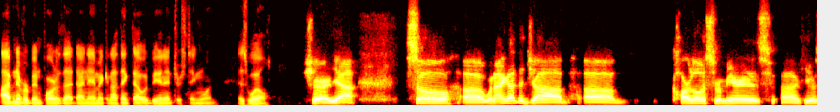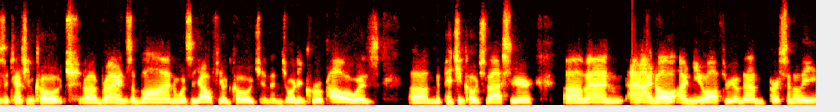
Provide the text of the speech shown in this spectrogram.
I've never been part of that dynamic and I think that would be an interesting one as well. Sure, yeah. So uh, when I got the job, um, Carlos Ramirez, uh, he was a catching coach. Uh, Brian Zablon was the outfield coach, and then Jordan Kurokawa was um, the pitching coach last year. Um, and, and I know I knew all three of them personally.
